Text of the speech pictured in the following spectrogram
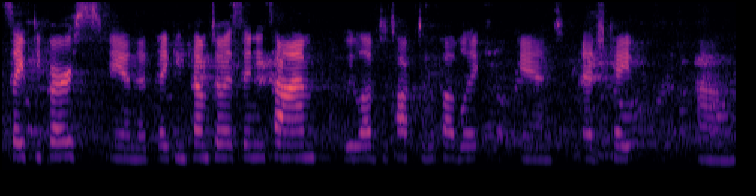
safety first and that they can come to us anytime. We love to talk to the public and educate um,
